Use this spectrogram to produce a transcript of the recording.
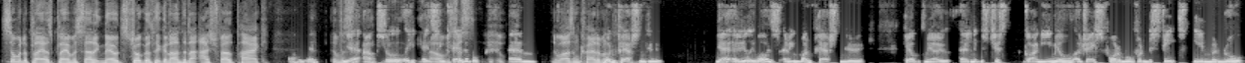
some of the players playing with Celtic now would struggle to get onto that Ashfield Park. It was, yeah, absolutely. It's incredible. It, just, um, it was incredible. One person who, yeah, it really was. I mean, one person who helped me out, and it was just got an email address for him over in the States, Ian Munro,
